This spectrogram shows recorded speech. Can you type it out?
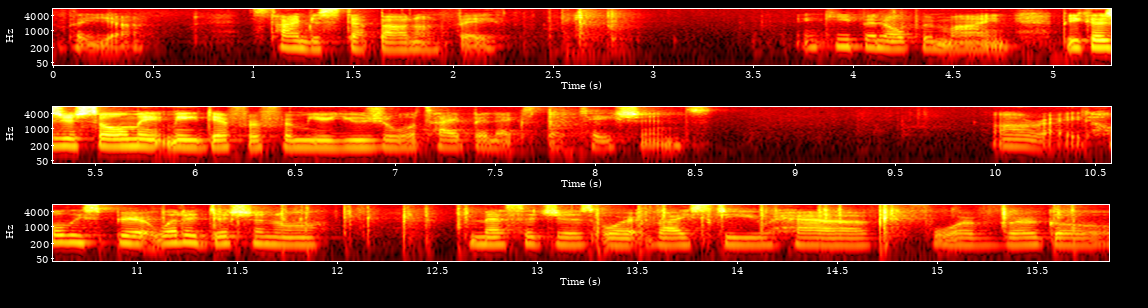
But yeah, it's time to step out on faith and keep an open mind because your soulmate may differ from your usual type and expectations. All right, Holy Spirit, what additional messages or advice do you have for Virgo,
